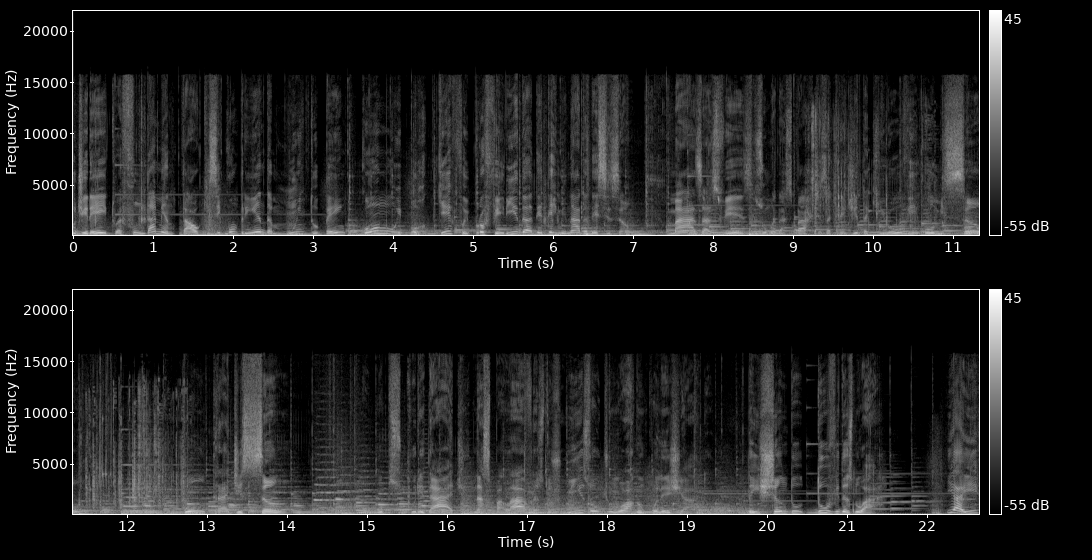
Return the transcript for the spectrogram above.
No direito, é fundamental que se compreenda muito bem como e por que foi proferida determinada decisão. Mas, às vezes, uma das partes acredita que houve omissão, contradição ou obscuridade nas palavras do juiz ou de um órgão colegiado, deixando dúvidas no ar. E aí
